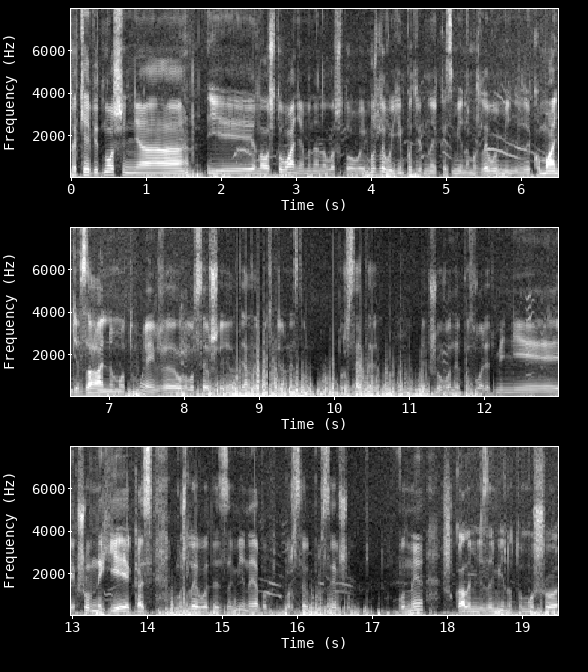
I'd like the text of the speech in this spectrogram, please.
Таке відношення і налаштування мене налаштовує. Можливо, їм потрібна якась зміна, можливо, команді в загальному. Тому я їм вже оголосив, що я зараз з керівництвом просити, якщо вони дозволять мені, якщо в них є якась можливо десь заміна, я б просив, просив, щоб вони шукали мені заміну. Тому що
